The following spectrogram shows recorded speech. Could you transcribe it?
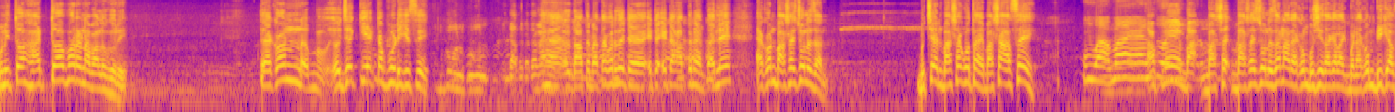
উনি তো হাঁটতেও পারে না ভালো করে। তো এখন ওই যে কি একটা পড়ে গেছে? হ্যাঁ দাঁতে ব্যথা করে এটা এটা এটা হাতে নেন। তাহলে এখন বাসায় চলে যান। বুঝছেন? বাসা কোথায়? বাসা আছে? আপনি বাসায় বাসায় চলে যান আর এখন বসে থাকা লাগবে না। এখন বিকাল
